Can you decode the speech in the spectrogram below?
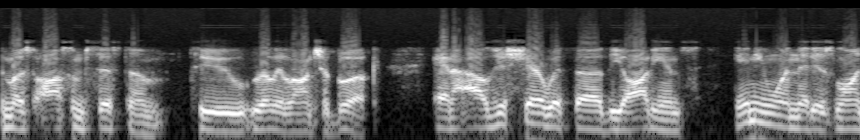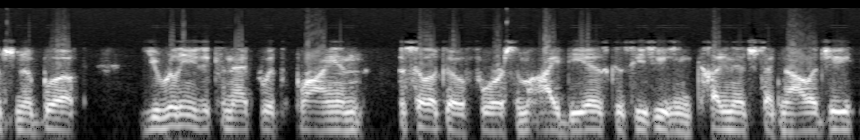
the most awesome system to really launch a book. And I'll just share with uh, the audience anyone that is launching a book, you really need to connect with Brian Basilico for some ideas because he's using cutting edge technology.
